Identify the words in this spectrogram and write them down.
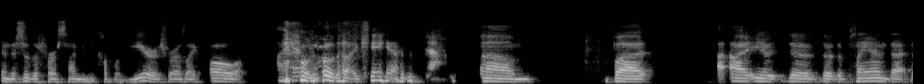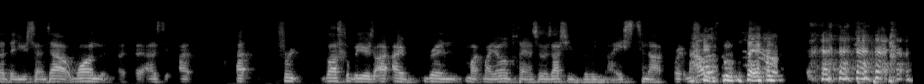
and this is the first time in a couple of years where I was like, oh, I don't know that I can. Um, but I, you know, the the the plan that that, that you sent out. One, as I, I, for the last couple of years, I, I've written my, my own plan, so it was actually really nice to not write my I own plan.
